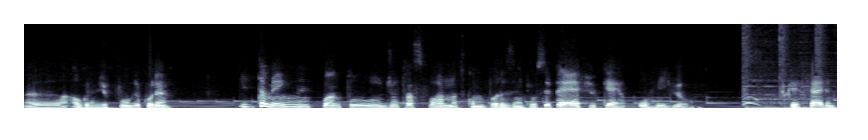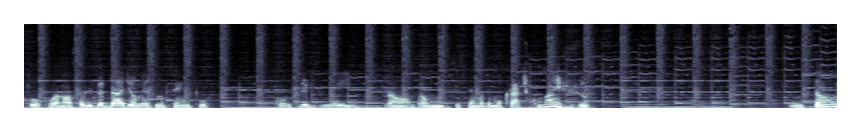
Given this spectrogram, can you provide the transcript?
uh, ao grande público, né? E também, né, quanto de outras formas, como por exemplo o CPF, o que é horrível, que fere um pouco a nossa liberdade e ao mesmo tempo contribui para um, um sistema democrático mais justo. Então,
